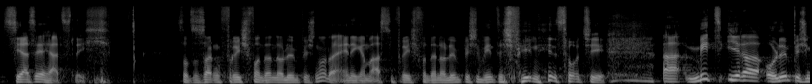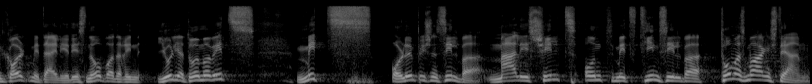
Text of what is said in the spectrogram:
sehr, sehr herzlich sozusagen frisch von den Olympischen oder einigermaßen frisch von den Olympischen Winterspielen in Sochi. Äh, mit ihrer olympischen Goldmedaille die Snowboarderin Julia Durmowitz, mit olympischen Silber Marlies Schild und mit Team Silber Thomas Morgenstern.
